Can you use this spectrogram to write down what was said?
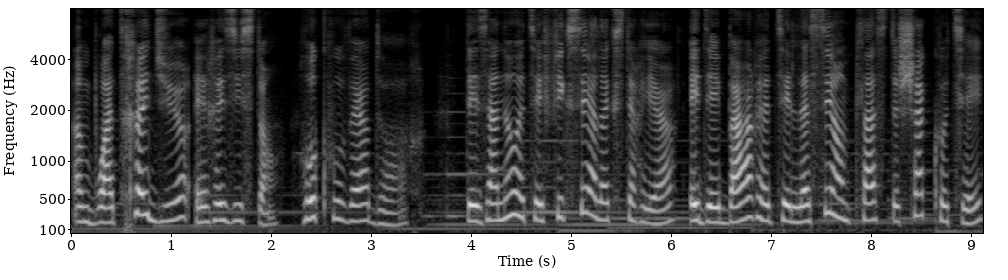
un bois très dur et résistant, recouvert d'or. Des anneaux étaient fixés à l'extérieur et des barres étaient laissées en place de chaque côté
